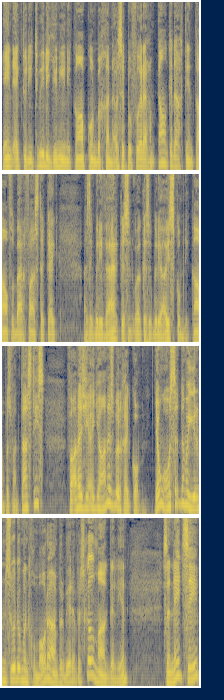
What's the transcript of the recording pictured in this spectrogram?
en ek toe die 2de Junie in die Kaap kon begin. Nou is ek bevoorreg om elke dag teen Tafelberg vas te kyk as ek by die werk is en ook as ek by die huis kom. Die Kaap is fantasties. Veral as jy uit Johannesburg uitkom. Jong, ons sit nou maar hier in Sodom en Gomorra en probeer 'n verskil maak, Deleen. So net sê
